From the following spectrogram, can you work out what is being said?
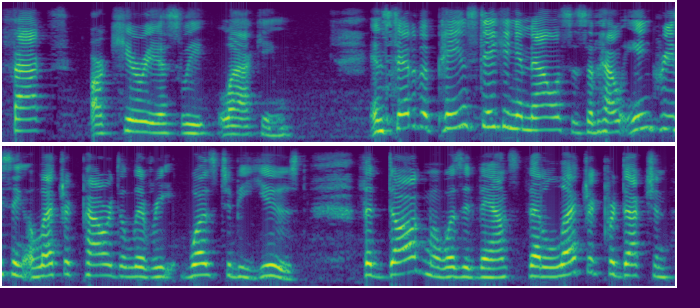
Facts are curiously lacking. Instead of a painstaking analysis of how increasing electric power delivery was to be used, the dogma was advanced that electric production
